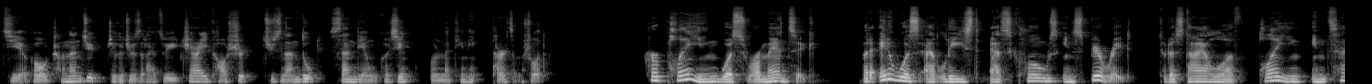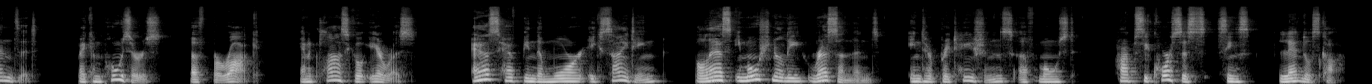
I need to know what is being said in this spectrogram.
解构长难句。这个句子来自于 GRE 考试，句子难度三点五颗星。我们来听听它是怎么说的。Her playing was romantic, but it was at least as close in spirit to the style of playing intended by composers of Baroque and classical eras, as have been the more exciting but less emotionally resonant interpretations of most harpsichords since Landowska.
